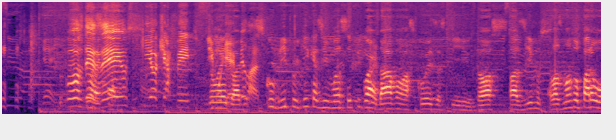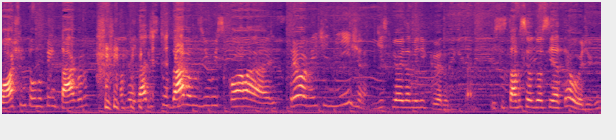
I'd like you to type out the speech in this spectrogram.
os desenhos que eu tinha feito de Não é, mulher Eduardo. pelada. Descobri por que, que as irmãs sempre guardavam as coisas que nós fazíamos. Elas mandam para Washington, no Pentágono. Na verdade, estudávamos em uma escola extremamente ninja de espiões americanos. Isso está no seu dossiê até hoje, viu?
